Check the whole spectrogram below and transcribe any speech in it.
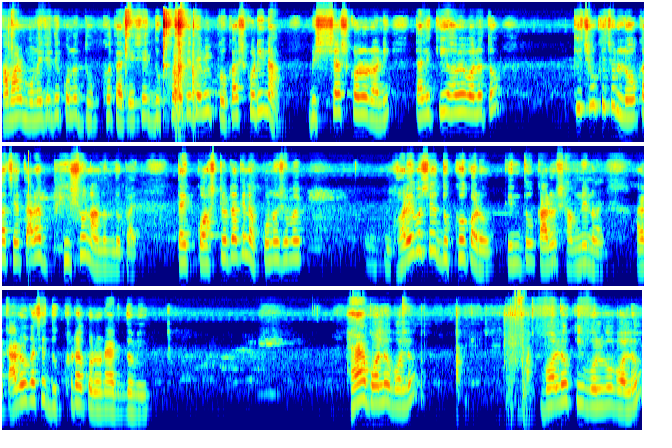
আমার মনে যদি কোনো দুঃখ থাকে, সেই দুঃখটা যদি আমি প্রকাশ করি না, বিশ্বাস করো রনি, তাহলে কি হবে বলো তো? কিছু কিছু লোক আছে, তারা ভীষণ আনন্দ পায়। তাই কষ্টটাকে না কোনো সময় ঘরে বসে দুঃখ করো, কিন্তু কারোর সামনে নয়। আর কারোর কাছে দুঃখটা করো না একদমই। হ্যাঁ বলো বলো। বলো কি বলব বলো?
